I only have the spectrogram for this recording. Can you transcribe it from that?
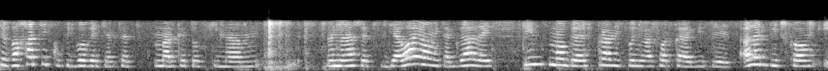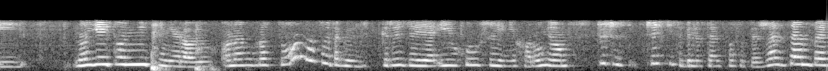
się wahacie kupić, bo wiecie, jak te marketówki na, na nasze działają i tak dalej, więc mogę sprawdzić, ponieważ Łatka, jak widzicie, jest alergiczką i no jej to nic nie robi. Ona po prostu, ona sobie tak gryzie je i uszy jej nie chorują, czyści, czyści sobie w ten sposób też zęby.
